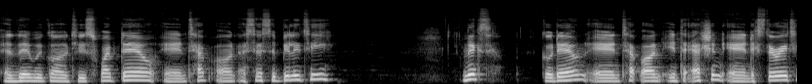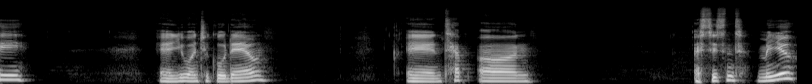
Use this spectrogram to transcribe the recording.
And then we're going to swipe down and tap on accessibility. Next, go down and tap on interaction and dexterity. And you want to go down and tap on assistant menu.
